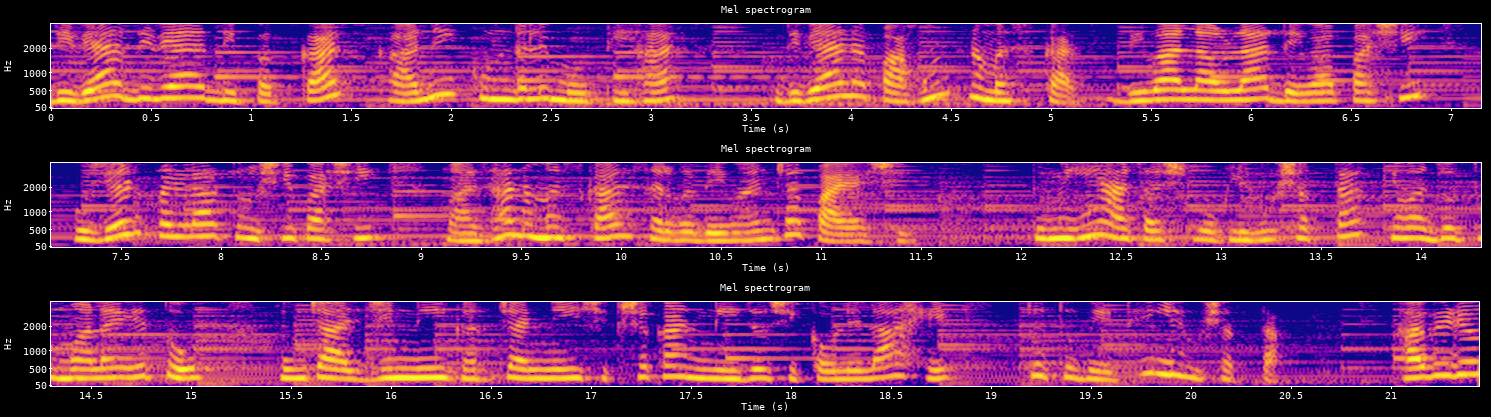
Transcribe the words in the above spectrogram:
दिव्या दिव्या दीपक दीपककार काने कुंडले मोतीहार. दिव्याला पाहून नमस्कार. दिवा लावला देवापाशी उजेड पडला तुळशीपाशी. माझा नमस्कार सर्व देवांच्या पायाशी. तुम्हीही असा श्लोक लिहू शकता किंवा जो तुम्हाला येतो. तुमच्या आजींनी घरच्यांनी शिक्षकांनी जो शिकवलेला आहे तो तुम्ही येथे लिहू शकता. हा व्हिडिओ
